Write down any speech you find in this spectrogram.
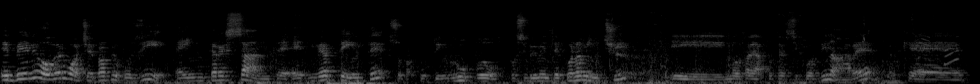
Ebbene, Overwatch è proprio così, è interessante, è divertente, soprattutto in gruppo, possibilmente con amici, e in modo tale da potersi coordinare, perché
